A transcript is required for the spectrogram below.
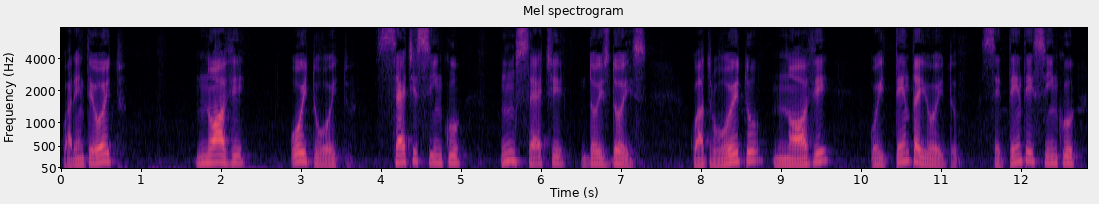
48 988 75 1722 48 988 75 17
